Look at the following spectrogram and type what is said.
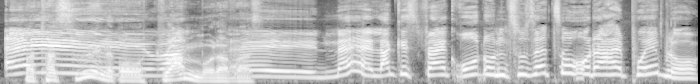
Ey, Was hast du denn geraucht? Drum oder was? Ey, nee, Lucky Strike, Rot und Zusätze oder halt Pueblo.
